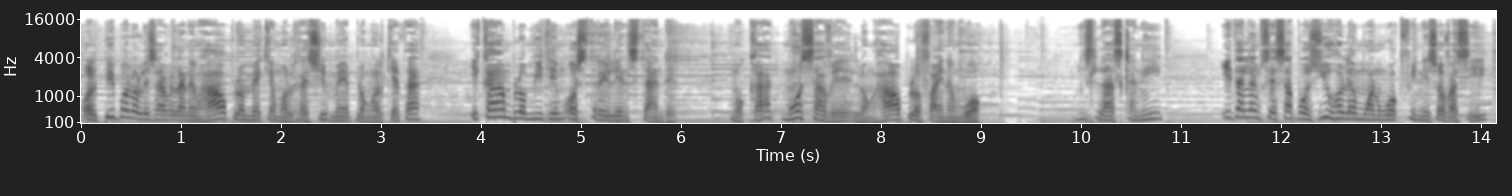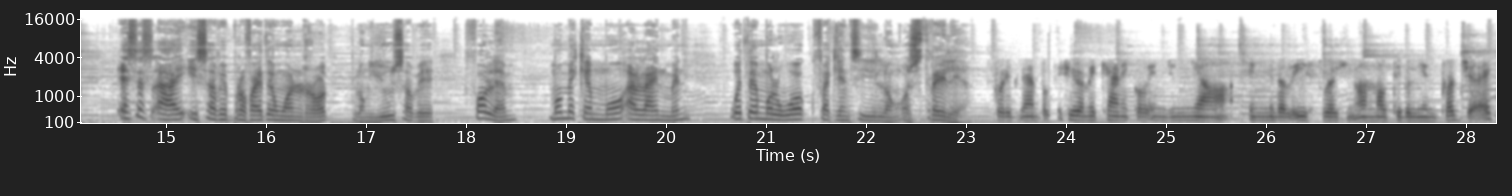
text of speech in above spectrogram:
all people only sabi lang em how plong make him all resume plong all kita, ikam plong meet Australian standard. Mo kat mo sabi long how plong find em work. Miss Laskani, italem se suppose you holem one work finish oversea, SSI is have provide one road long you have folem mo make more alignment with them all work vacancy long Australia. For example, if you're a mechanical engineer in Middle East working on multi-billion projects,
